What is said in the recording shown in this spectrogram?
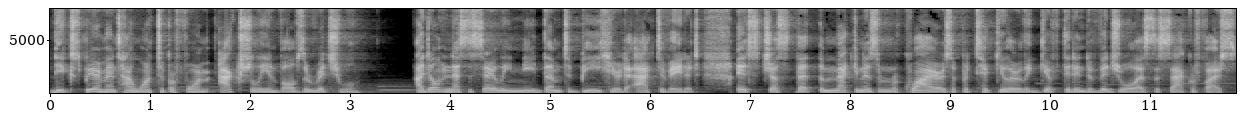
The experiment I want to perform actually involves a ritual. I don't necessarily need them to be here to activate it. It's just that the mechanism requires a particularly gifted individual as the sacrifice.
